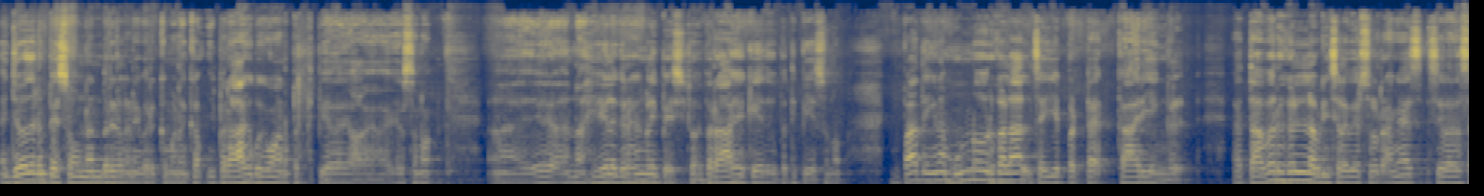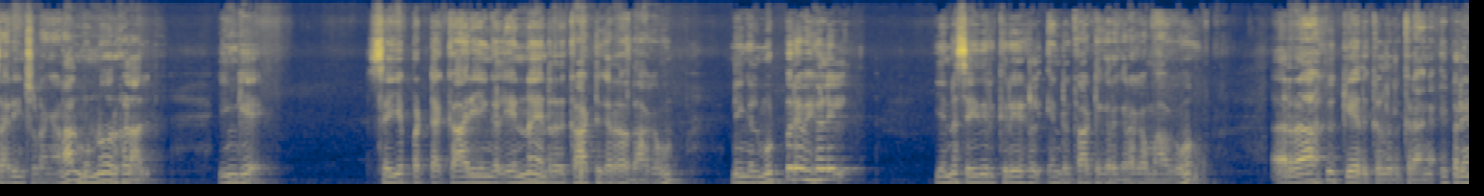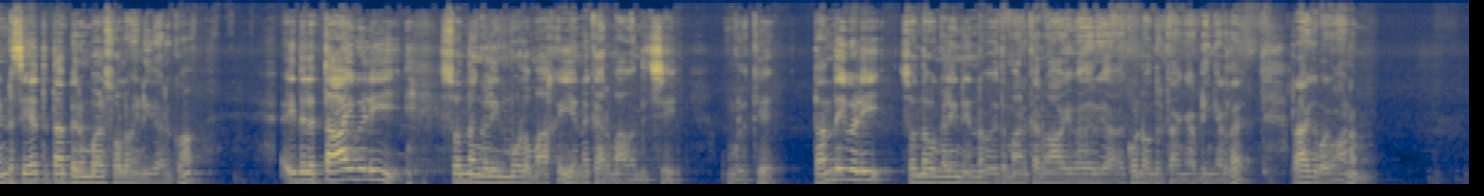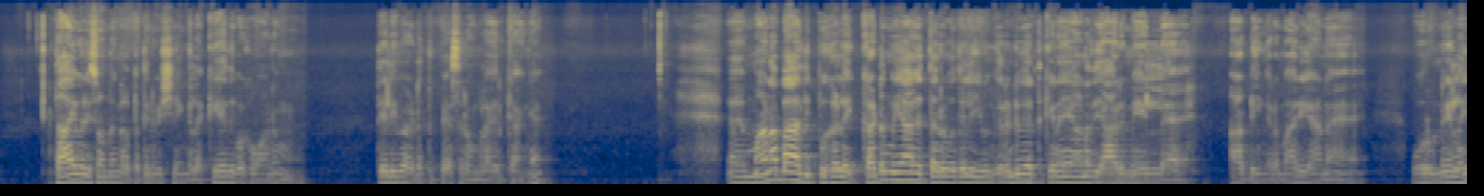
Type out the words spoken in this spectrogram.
ஜோதிடம் பேசுவோம் நண்பர்கள் அனைவருக்கும் வணக்கம். இப்போ ராகு பகவானை பற்றி பேசணும் ஏ- நான் ஏழு கிரகங்களையும் பேசிட்டோம். இப்போ ராகு கேதுவை பற்றி பேசணும். இப்போ பார்த்தீங்கன்னா முன்னோர்களால் செய்யப்பட்ட காரியங்கள் தவறுகள் அப்படின்னு சில பேர் சொல்கிறாங்க சிலர் சரின்னு சொல்கிறாங்க ஆனால் முன்னோர்களால் இங்கே செய்யப்பட்ட காரியங்கள் என்ன என்று காட்டுகிறதாகவும் நீங்கள் முற்பிறவிகளில் என்ன செய்திருக்கிறீர்கள் என்று காட்டுகிற கிரகமாகவும் ராகு கேதுக்கள் இருக்கிறாங்க. இப்போ ரெண்டு சேர்த்து தான் பெரும்பாலும் சொல்ல வேண்டியதாக இருக்கும். இதில் தாய்வழி சொந்தங்களின் மூலமாக என்ன கர்மா வந்துச்சு? உங்களுக்கு தந்தை வழி சொந்தவங்களின் என்ன விதமான கர்மாவை கொண்டு வந்திருக்காங்க அப்படிங்கிறத ராகு பகவானும் தாய் வழி சொந்தங்களை பற்றின விஷயங்களை கேது பகவானும் தெளிவாக எடுத்து பேசுகிறவங்களாக இருக்காங்க. மன பாதிப்புகளை கடுமையாக தருவதில் இவங்க ரெண்டு பேர்த்துக்கு இணையானது யாருமே இல்லை. அப்படிங்கிற மாதிரியான ஒரு நிலை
